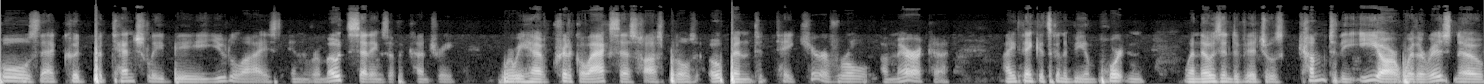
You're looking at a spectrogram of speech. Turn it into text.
tools that could potentially be utilized in remote settings of the country where we have critical access hospitals open to take care of rural America, I think it's going to be important when those individuals come to the ER where there is no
